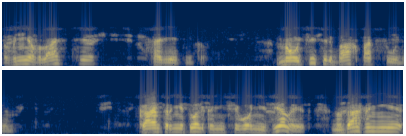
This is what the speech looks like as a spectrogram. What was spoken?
вне власти советников, но учитель Бах подсуден. Кантер не только ничего не делает, но даже не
